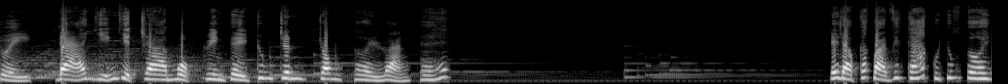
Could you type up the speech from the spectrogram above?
tụy đã diễn dịch ra một truyền kỳ trung trinh trong thời loạn thế. Để đọc các bài viết khác của chúng tôi,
